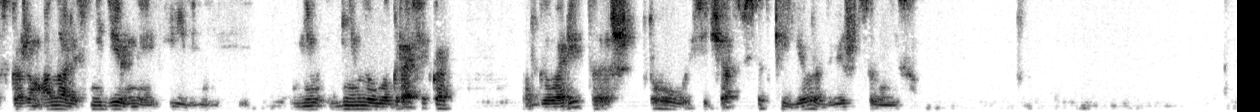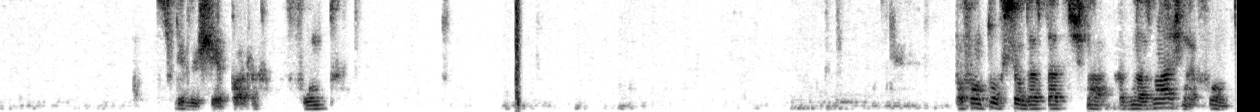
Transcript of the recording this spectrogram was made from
скажем, анализ недельный и дневного графика говорит, что сейчас все-таки евро движется вниз. Следующая пара фунт. По фунту все достаточно однозначно. Фунт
